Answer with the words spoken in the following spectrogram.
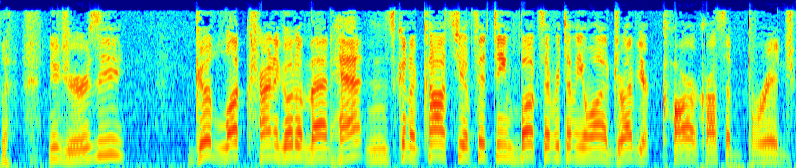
New Jersey? Good luck trying to go to Manhattan. It's gonna cost you 15 bucks every time you want to drive your car across a bridge.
